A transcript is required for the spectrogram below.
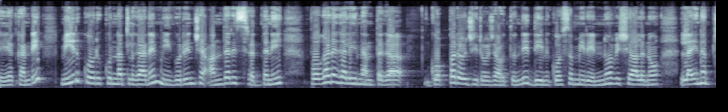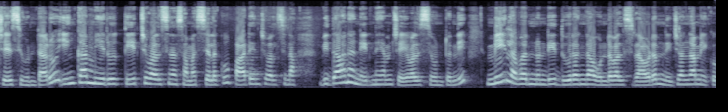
చేయకండి. మీరు కోరుకున్నట్లుగానే మీ గురించి అందరి శ్రద్ధని చెప్పగలిగినంతగా గొప్ప రోజు ఈ రోజు అవుతుంది. దీనికోసం మీరు ఎన్నో విషయాలను లైనప్ చేసి ఉంటారు. ఇంకా మీరు తీర్చవలసిన సమస్యలకు పాటించవలసిన విధాన నిర్ణయం చేయవలసి ఉంటుంది. మీ లవర్ నుండి దూరంగా ఉండవలసి రావడం నిజంగా మీకు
